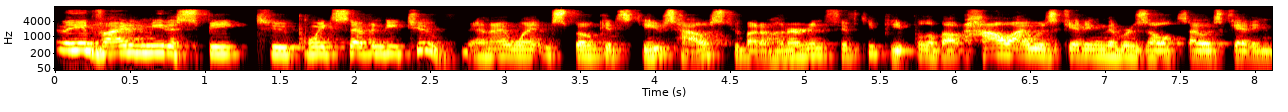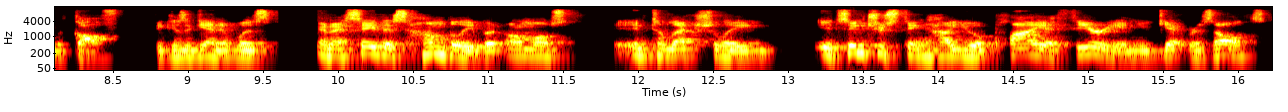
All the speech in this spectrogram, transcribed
And they invited me to speak to Point 72. And I went and spoke at Steve's house to about 150 people about how I was getting the results I was getting with golf. Because again, it was And I say this humbly, but almost intellectually, it's interesting how you apply a theory and you get results.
